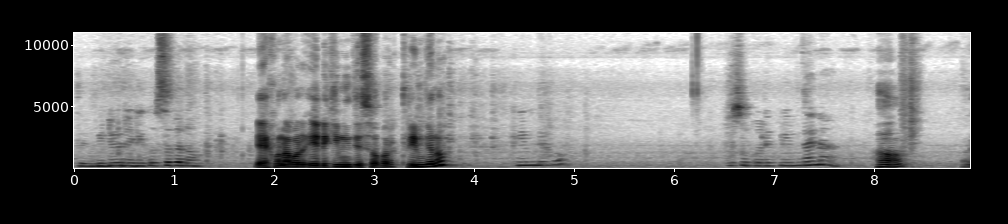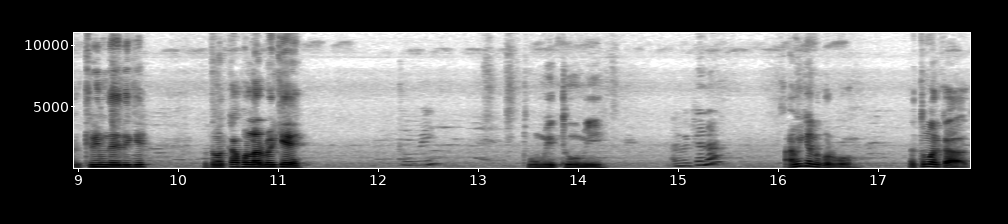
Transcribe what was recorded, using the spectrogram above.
তুমি ভিডিও রেডি করছ কেন? এখন আবার এটা কি নিতেছ আবার ক্রিম কেন? ক্রিম দেবো? গোসল করলে ক্রিম দেয় না? হ্যাঁ ক্রিম দেয় দেখি তোমার কাপড় লাগবে কে? তুমি? তুমি তুমি। আমি কেন? আমি কেন করব? তোমার কাজ।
